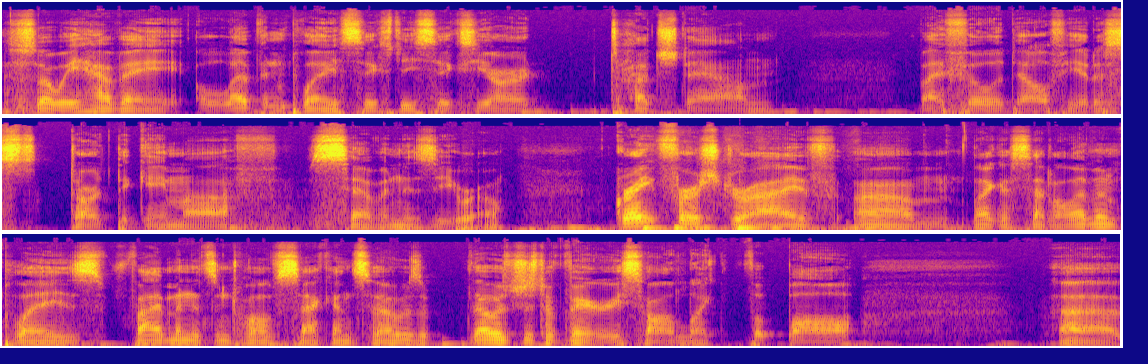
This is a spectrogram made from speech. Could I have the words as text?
so we have a 11 play, 66 yard touchdown by Philadelphia to start the game off 7 to 0. Great first drive. Um, like I said, 11 plays, 5 minutes and 12 seconds. So that was a, that was just a very solid like football uh,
